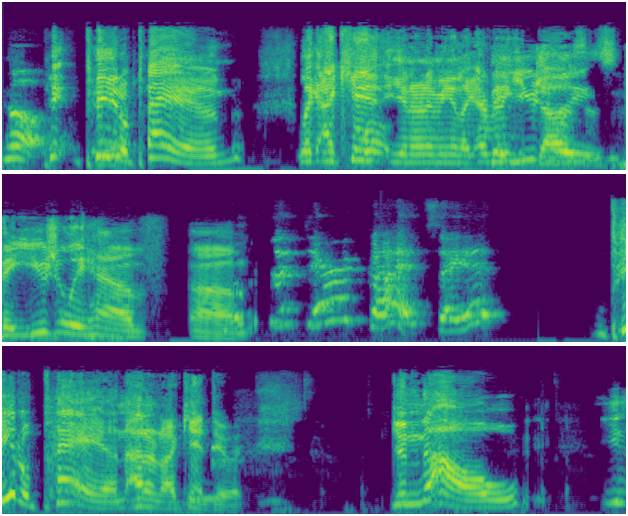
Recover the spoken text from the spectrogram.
no. P- Peter Pan. Like I can't, Well, you know what I mean? Like They everything he usually does is. they usually have um, Derek, go ahead, say it. Peter Pan. I don't know. I can't do it. You know, You-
